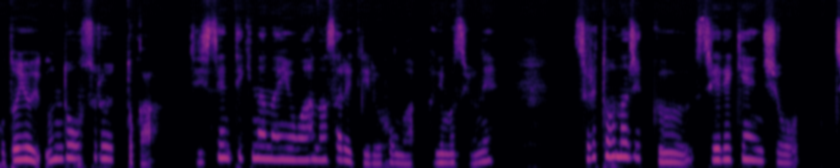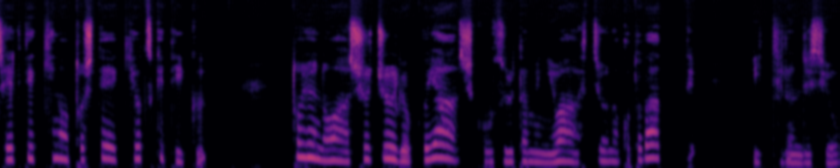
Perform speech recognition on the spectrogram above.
程よい運動をするとか実践的な内容が話されている本がありますよね。それと同じく生理現象、生理的機能として気をつけていくというのは集中力や思考するためには必要なことだって言ってるんですよ。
